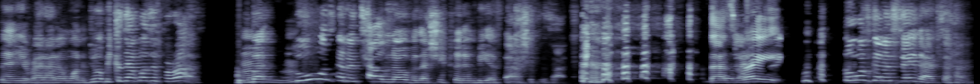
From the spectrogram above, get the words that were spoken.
"Man, you're right. I don't want to do it because that wasn't for us." But Mm. who was going to tell Nova that she couldn't be a fashion designer? That's Nobody. right. Who was going to say that to her?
